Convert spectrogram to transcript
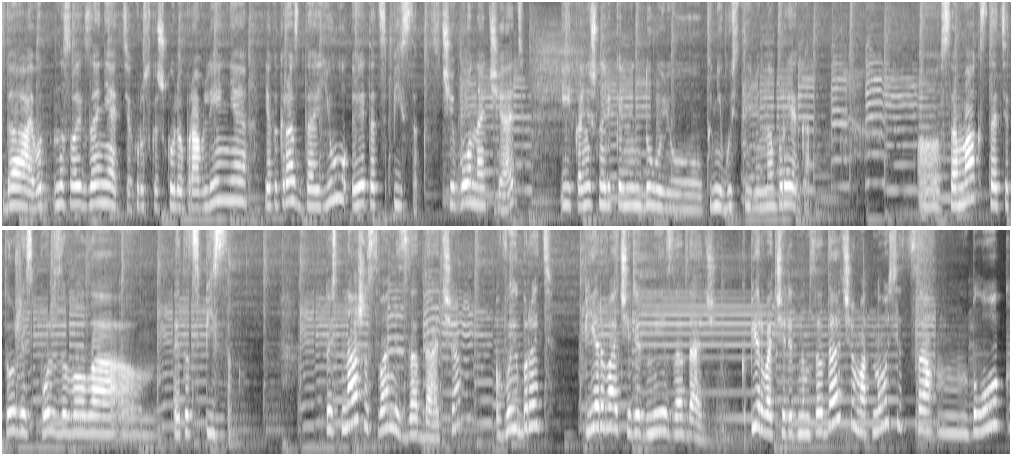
Да, и вот на своих занятиях в русской школе управления я как раз даю этот список, с чего начать. И, конечно, рекомендую книгу Стивена Брега. А, сама, кстати, тоже использовала этот список. То есть наша с вами задача выбрать первоочередные задачи. К первоочередным задачам относится блок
